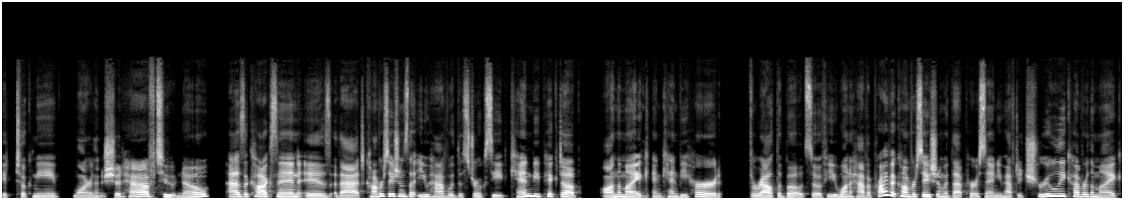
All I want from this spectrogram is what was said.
it took me longer than it should have to know as a coxswain is that conversations that you have with the stroke seat can be picked up on the mic and can be heard throughout the boat. So if you want to have a private conversation with that person, you have to truly cover the mic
